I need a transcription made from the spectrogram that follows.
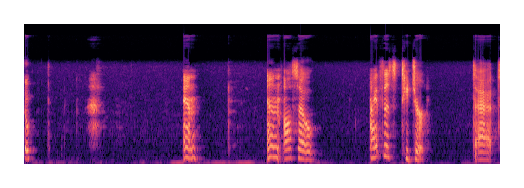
And and also I have this teacher that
